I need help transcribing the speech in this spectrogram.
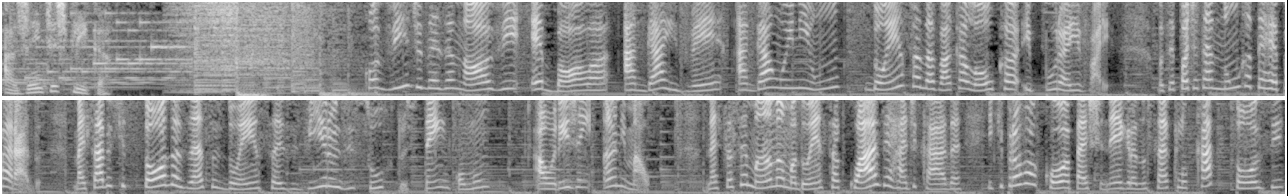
A gente explica. Covid-19, ebola, HIV, H1N1, doença da vaca louca e por aí vai. Você pode até nunca ter reparado, mas sabe que todas essas doenças, vírus e surtos têm em comum? A origem animal. Nesta semana, uma doença quase erradicada e que provocou a peste negra no século XIV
